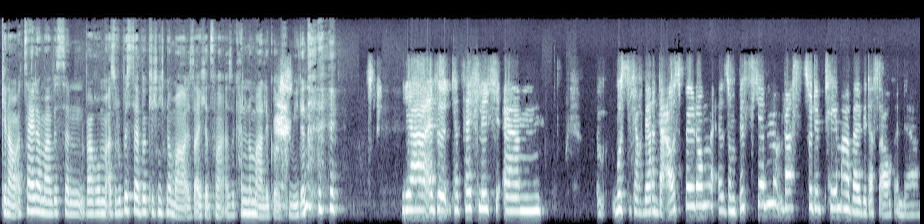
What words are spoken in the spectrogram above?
genau, erzähl da mal ein bisschen, warum, also du bist ja wirklich nicht normal, sage ich jetzt mal, also keine normale Goldschmiedin. ja, also tatsächlich ähm, wusste ich auch während der Ausbildung äh, so ein bisschen was zu dem Thema, weil wir das auch in der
